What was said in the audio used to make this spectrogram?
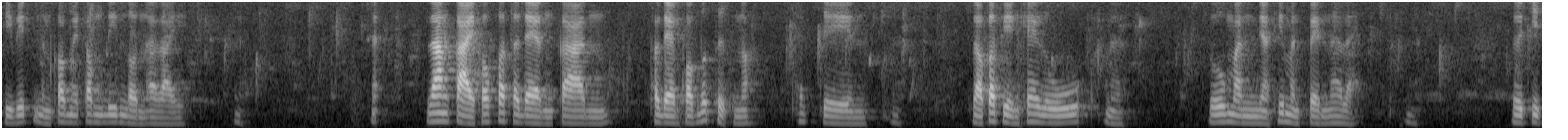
ชีวิตมันก็ไม่ต้องดิ้นรนอะไรร่างกายเขาก็แสดงการแสดงความรู้สึกเนาะชัดเจน เราก็เพียงแค่รู้นะรู้มันอย่างที่มันเป็นนั่นแหละหรือจิต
